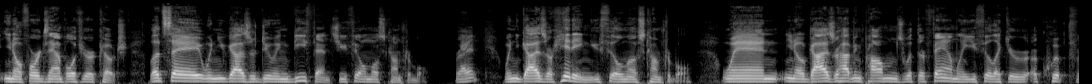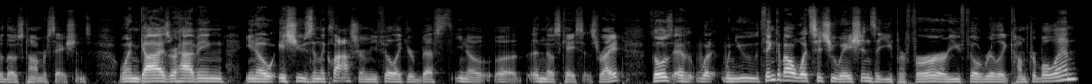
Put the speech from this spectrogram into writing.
you know, for example, if you're a coach, let's say when you guys are doing defense, you feel most comfortable, right? When you guys are hitting, you feel most comfortable. When, you know, guys are having problems with their family, you feel like you're equipped for those conversations. When guys are having, you know, issues in the classroom, you feel like you're best, you know, uh, in those cases, right? Those, when you think about what situations that you prefer or you feel really comfortable in,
